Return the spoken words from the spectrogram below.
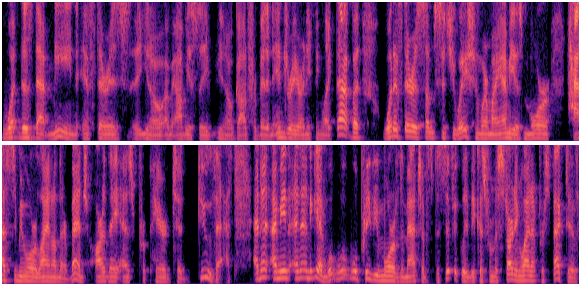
What does that mean if there is, uh, you know, I mean, obviously, you know, God forbid an injury or anything like that. But what if there is some situation where Miami is more, has to be more reliant on their bench? Are they as prepared to do that. And I mean, and, and again, we'll, we'll preview more of the matchup specifically because from a starting lineup perspective,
